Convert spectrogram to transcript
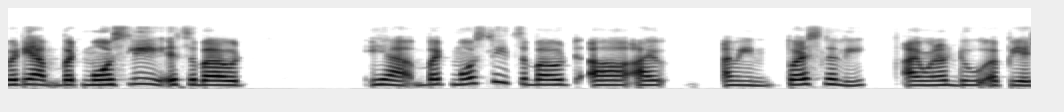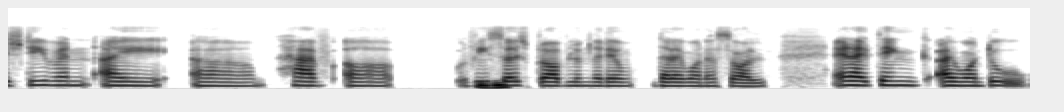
But yeah, but mostly it's about yeah, but mostly it's about uh, I I mean personally, I want to do a PhD when I um, have a hmm research problem that I that I want to solve, and I think I want to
